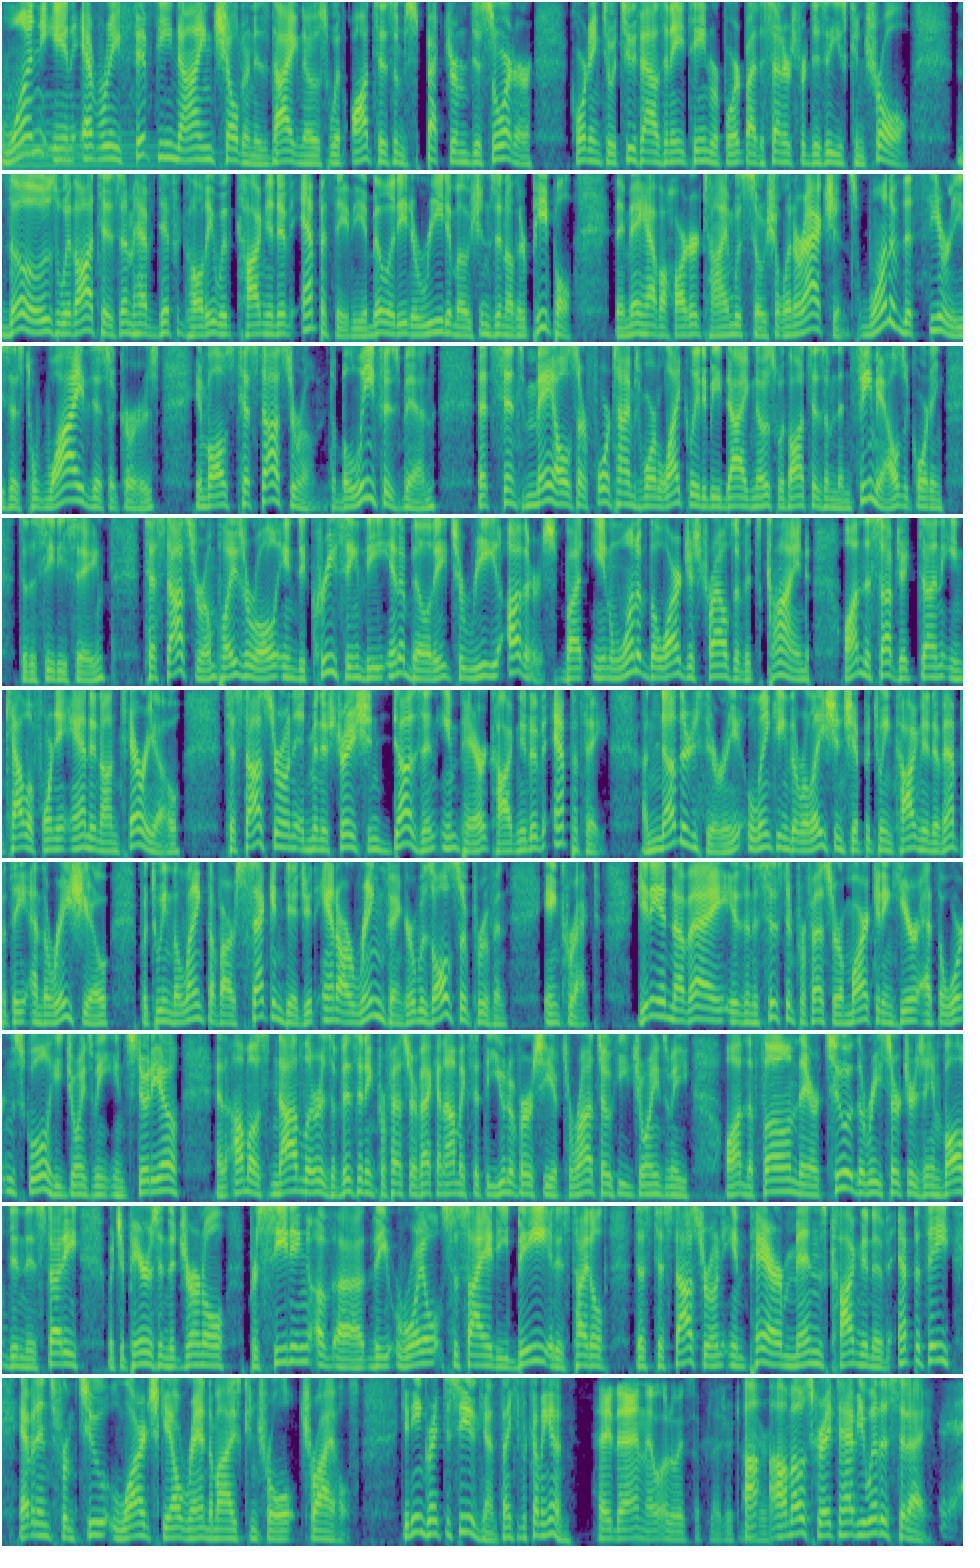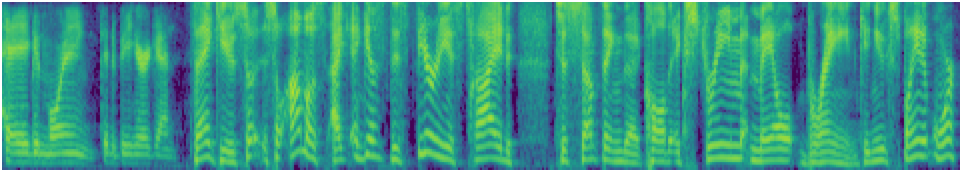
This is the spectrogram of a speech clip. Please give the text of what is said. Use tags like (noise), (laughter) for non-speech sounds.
One in every 59 children is diagnosed with autism spectrum disorder, according to a 2018 report by the Centers for Disease Control. Those with autism have difficulty with cognitive empathy, the ability to read emotions in other people. They may have a harder time with social interactions. One of the theories as to why this occurs involves testosterone. The belief has been that since males are four times more likely to be diagnosed with autism than females, according to the CDC, testosterone plays a role in decreasing the inability to read others. But in one of the largest trials of its kind on the subject done in California and in Ontario, testosterone administration doesn't impair cognitive empathy. Another theory linking the relationship between cognitive empathy and the ratio between the length of our second digit and our ring finger was also proven incorrect. Gideon Nave is an assistant professor of marketing here at the Wharton School. He joins me in studio. And Amos Nadler is a visiting professor of economics at the University of Toronto. He joins me on the phone. They are two of the researchers involved in this study, which appears in the journal Proceeding of uh, the Royal Society B. It is titled Does Testosterone Impair Men's Cognitive Empathy? Evidence from two large scale randomized control trials. Gideon, great to see you again. Thank you for coming in. Hey, Dan. Always a pleasure to be uh, here. Amos, great to have you with us today. Hey, good morning. Good to be here again. Thank you. So, so Amos, I, I guess this theory is tied to something that called extreme male brain. Can you explain it more?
